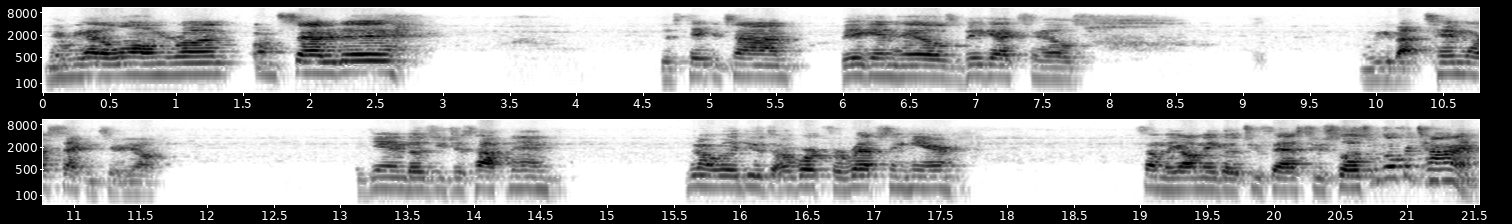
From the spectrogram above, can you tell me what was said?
Maybe we had a long run on Saturday. Just take your time. Big inhales, big exhales. And we get about 10 more seconds here, y'all. Again, those you just hopping in, we don't really do our work for reps in here. Some of y'all may go too fast, too slow. So we go for time.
